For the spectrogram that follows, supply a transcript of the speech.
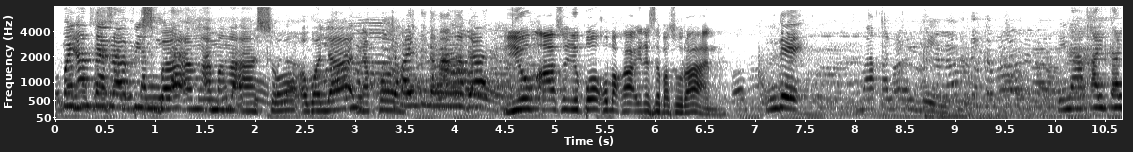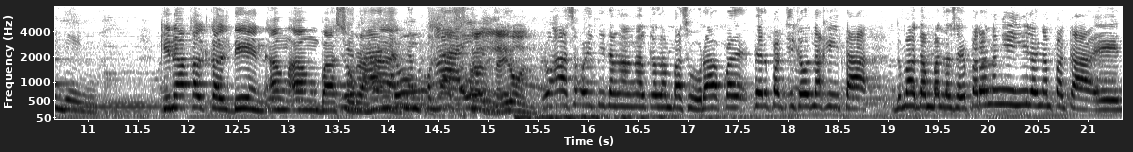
May anti-rabies ba ang, ang mga aso? Ah, wala, nako. Tsaka hindi nangangagat. Yung aso niyo po kumakain na sa basurahan. Hindi. Kumakalkal din. Pinakalkal din. Kinakalkal din ang ang basurahan. ng pagkain. Kal na yun. Yung aso ko hindi nangangalkal ng basura. Pa- pero pag ikaw nakita, dumadambal lang sa'yo, parang nangihingi lang ng pagkain.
